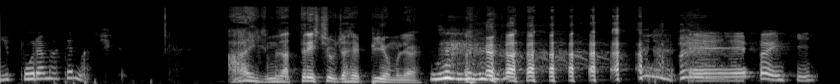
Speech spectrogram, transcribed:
de pura matemática. Ai, me dá três tipos de arrepio, mulher. é punk.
